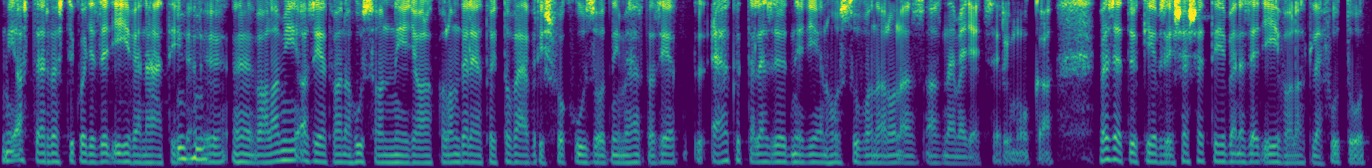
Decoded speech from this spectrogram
Mi azt terveztük, hogy ez egy éven átívelő uh-huh. valami, azért van a 24 alkalom, de lehet, hogy tovább is fog húzódni, mert azért elköteleződni egy ilyen hosszú vonalon az, az nem egy egyszerű móka. Vezetőképzés esetében ez egy év alatt lefutó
